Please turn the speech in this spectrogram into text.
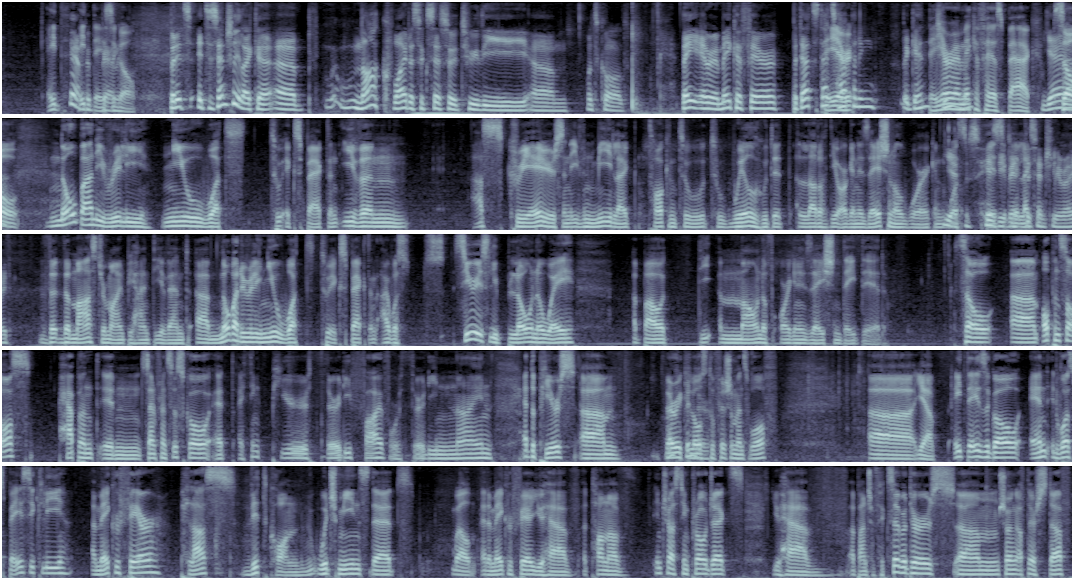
eight yeah, eight days barely. ago. But it's it's essentially like a, a not quite a successor to the um, what's called Bay Area Maker Fair, but that's that's Bay happening again. Bay Area Maker Fair is back. Yeah. So nobody really knew what to expect, and even us creators and even me, like talking to to Will, who did a lot of the organizational work and yes, was his event like essentially, right? The the mastermind behind the event. Um, nobody really knew what to expect, and I was seriously blown away about the amount of organization they did. So um, OpenSauce happened in San Francisco at I think Pier 35 or 39 at the piers, um, very close there. to Fisherman's Wharf. Uh, yeah, eight days ago, and it was basically a maker fair plus VidCon, which means that, well, at a maker fair you have a ton of interesting projects, you have a bunch of exhibitors um, showing off their stuff,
